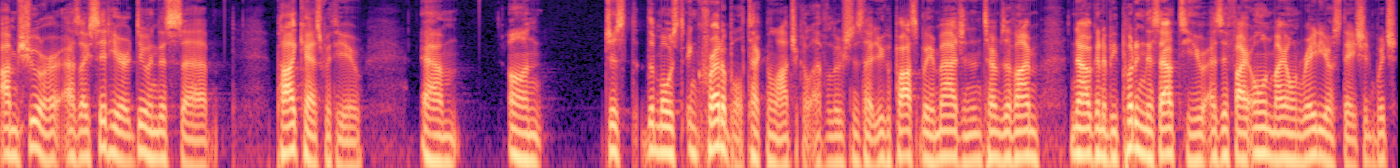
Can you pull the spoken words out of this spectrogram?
I'm sure, as I sit here doing this uh, podcast with you um, on just the most incredible technological evolutions that you could possibly imagine in terms of I'm now going to be putting this out to you as if I own my own radio station, which,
